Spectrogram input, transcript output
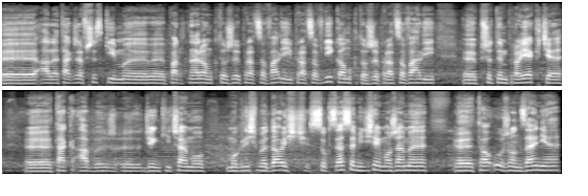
y, ale także wszystkim y, partnerom, którzy pracowali i pracownikom, którzy pracowali przy tym projekcie, tak aby dzięki czemu mogliśmy dojść z sukcesem i dzisiaj możemy to urządzenie,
